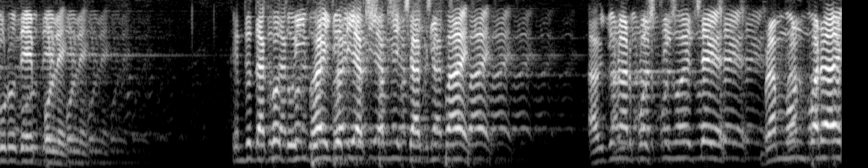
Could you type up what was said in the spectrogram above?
গুরুদেব বলে। কিন্তু দেখো, দুই ভাই যদি একসঙ্গে চাকরি পায়, একজনের পোস্টিং হয়েছে ব্রাহ্মণ পাড়ায়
